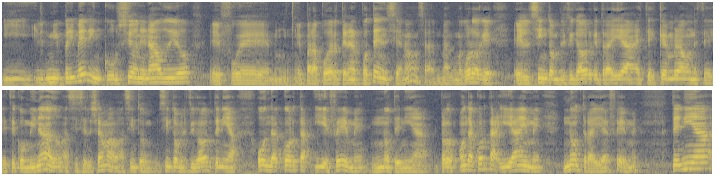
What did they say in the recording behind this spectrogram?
Y mi primera incursión en audio eh, fue mm, para poder tener potencia, ¿no? O sea, me, acuerdo que el cinto amplificador que traía este Ken Brown, este, este combinado, así se le llamaba, cinto, cinto amplificador, tenía onda corta y FM, no tenía, perdón, onda corta y AM, no traía FM. Tenía,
